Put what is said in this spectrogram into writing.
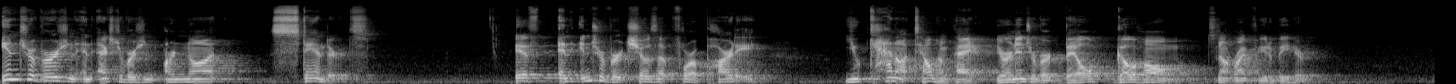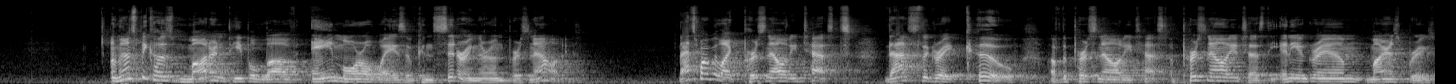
Introversion and extroversion are not standards. If an introvert shows up for a party, you cannot tell him, hey, you're an introvert, Bill, go home. It's not right for you to be here. And that's because modern people love amoral ways of considering their own personalities. That's why we like personality tests. That's the great coup of the personality test. A personality test, the Enneagram, Myers Briggs,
